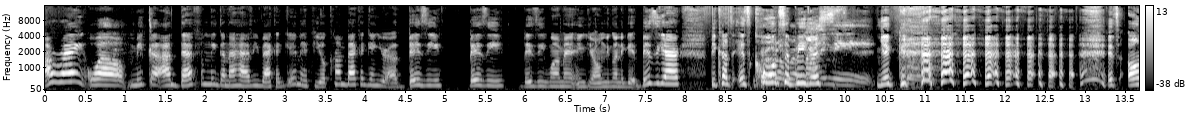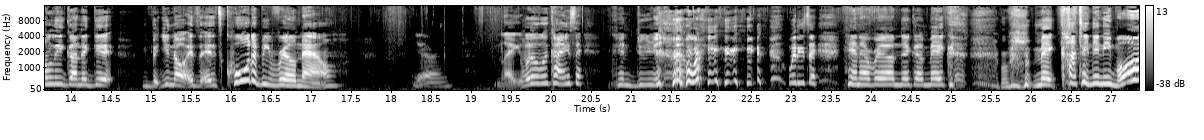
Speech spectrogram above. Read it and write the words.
All right. Well, Mika, I'm definitely gonna have you back again. If you'll come back again, you're a busy, busy, busy woman, and you're only gonna get busier because it's cool Girl, to be your. You it's only gonna get, you know, it's it's cool to be real now. Yeah. Like what what can you say? Can do what do you say? Can a real nigga make make content anymore?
